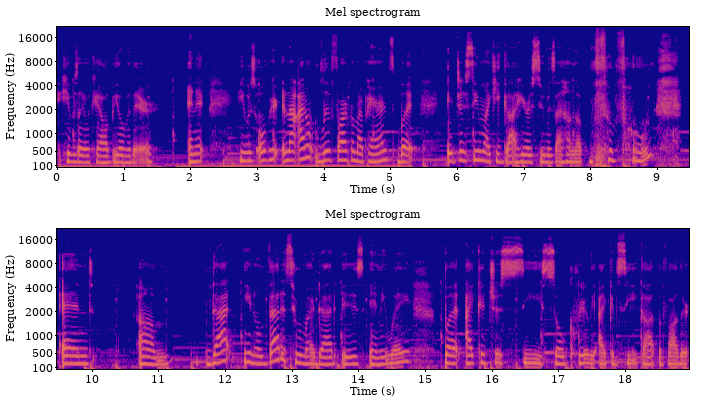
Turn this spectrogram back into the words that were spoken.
he was like okay I'll be over there. And it he was over here and I don't live far from my parents but it just seemed like he got here as soon as I hung up the phone. And um that you know that is who my dad is anyway. But I could just see so clearly I could see God the Father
